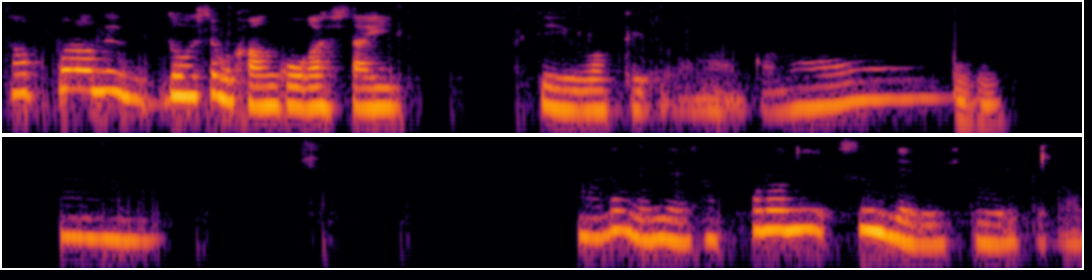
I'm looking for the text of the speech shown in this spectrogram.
札幌でどうしても観光がしたいっていうわけではないかな。うんうん。まあでもね、札幌に住んでる人とかだっ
